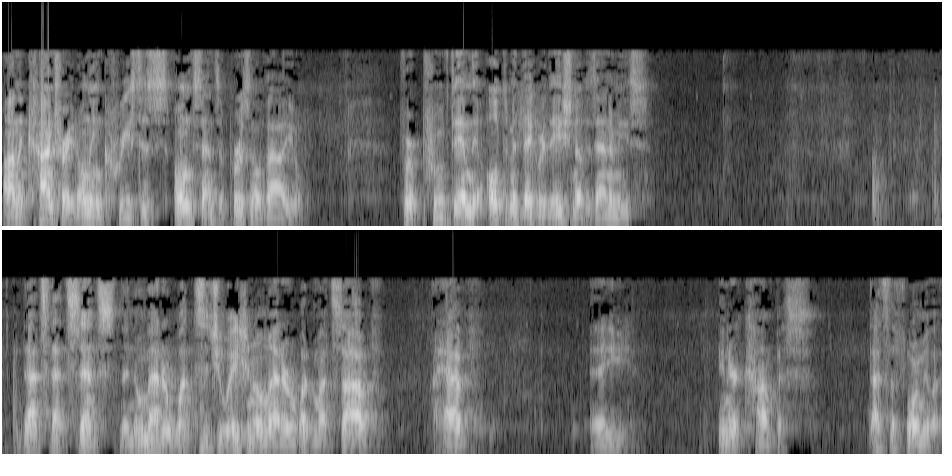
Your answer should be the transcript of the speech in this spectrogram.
On the contrary, it only increased his own sense of personal value, for it proved to him the ultimate degradation of his enemies. That's that sense that no matter what situation, no matter what matzav, I have a inner compass. That's the formula.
